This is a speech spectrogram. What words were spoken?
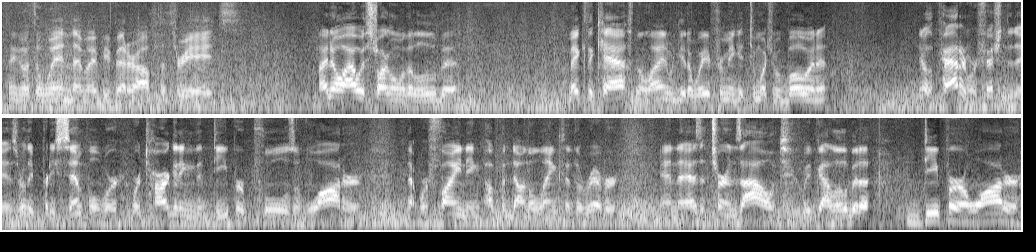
I think with the wind, I might be better off with the three eighths. I know I was struggling with it a little bit. Make the cast and the line would get away from me, get too much of a bow in it. You know, the pattern we're fishing today is really pretty simple. We're, we're targeting the deeper pools of water that we're finding up and down the length of the river. And as it turns out, we've got a little bit of deeper water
